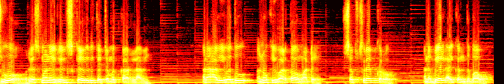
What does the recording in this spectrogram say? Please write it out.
જુઓ, રેશમાની રીલ્સ કેવી રીતે ચમત્કાર લાવી. અને આવી વધુ અનોખી વાર્તાઓ માટે સબસ્ક્રાઇબ કરો અને બેલ આઇકન દબાવો.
